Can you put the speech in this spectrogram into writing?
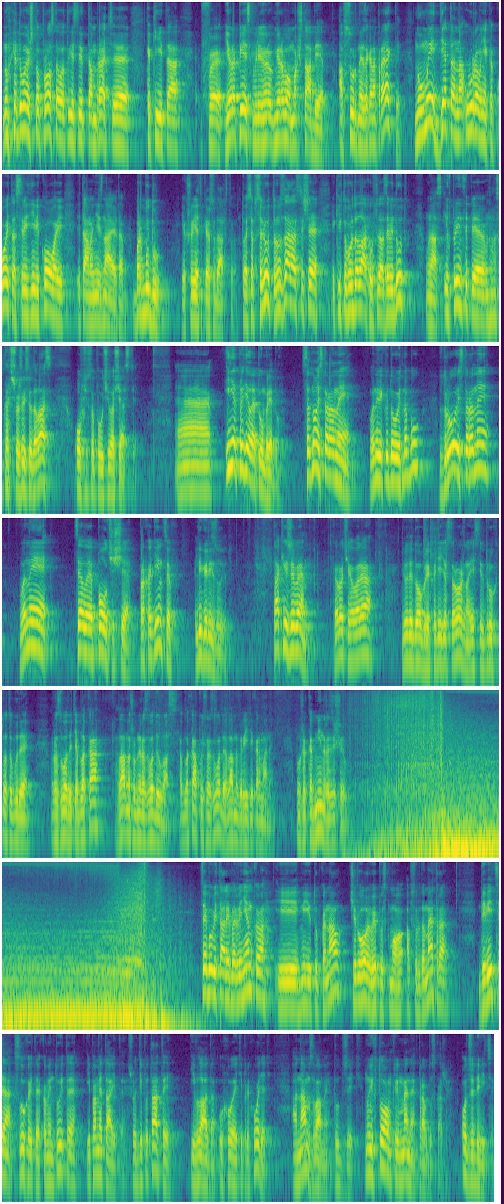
Ну, я думаю, что просто вот если там брать э, какие-то в европейском или в мировом масштабе абсурдные законопроекты, ну мы где-то на уровне какой-то средневековой, там, я не знаю, там, Барбуду, якщо є таке государство. Тобто абсолютно, ну зараз ще яких-то вурдалаков сюди заведуть у нас, і в принципі, можна сказати, що жизнь удалась, общество получило счастье. Е, І нет предела этому бреду. З одної сторони, вони ліквідовують набу, з другої сторони, вони ціле полчище проходимців легалізують. Так і живемо. Коротше говоря, люди добрі, ходіть осторожно, якщо вдруг хтось буде розводити облака, головне, щоб не розводив вас. Облака пусть розводить, головне берегіть кармани. Тому що Кабмін розрішив. Це був Віталій Барвіненко і мій ютуб канал. Черговий випуск мого абсурдометра. Дивіться, слухайте, коментуйте і пам'ятайте, що депутати і влада уходять і приходять, а нам з вами тут жить. Ну і хто вам, крім мене, правду скаже? Отже, дивіться.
